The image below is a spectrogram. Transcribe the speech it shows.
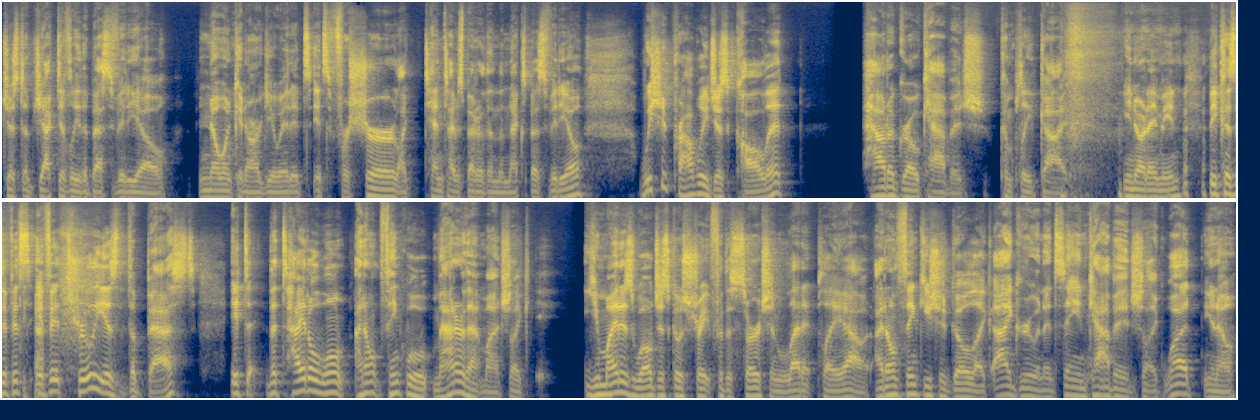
just objectively the best video. No one can argue it. It's it's for sure like 10 times better than the next best video. We should probably just call it how to grow cabbage complete guide. You know what I mean? Because if it's yeah. if it truly is the best, it the title won't I don't think will matter that much. Like you might as well just go straight for the search and let it play out. I don't think you should go like I grew an insane cabbage. Like what? You know,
